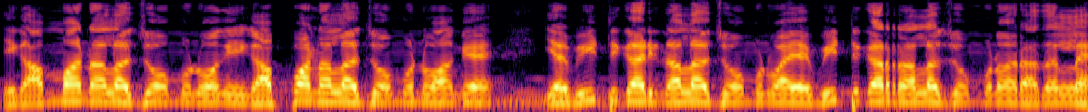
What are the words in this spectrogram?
எங்க அம்மா நல்லா ஜோம் பண்ணுவாங்க எங்க அப்பா நல்லா ஜோம் பண்ணுவாங்க என் வீட்டுக்காரி நல்லா ஜோம் பண்ணுவாங்க என் வீட்டுக்காரர் நல்லா ஜோம் பண்ணுவார் அதல்ல.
